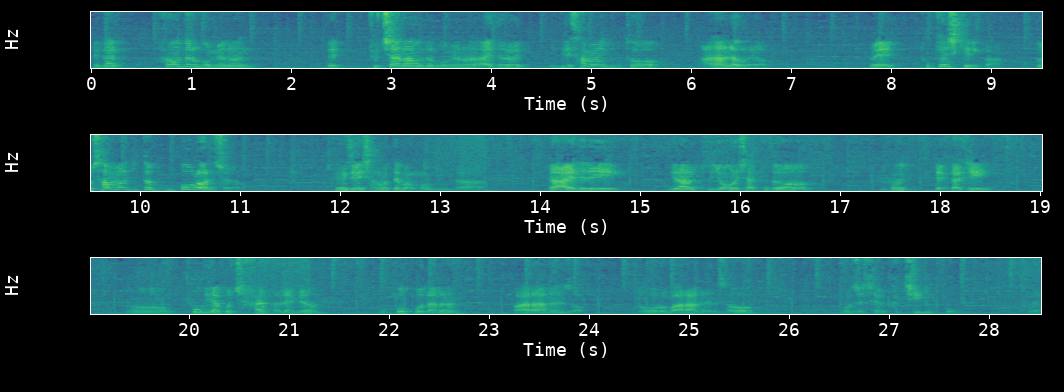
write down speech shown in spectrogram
그러니까 학원들을 보면은 그 좋지 않은 학원들 보면은 아이들을 이제 3학년부터 안 하려고 그래요. 왜? 독해시키니까. 또 3학년부터 문법을 가르쳐요. 굉장히 잘못된 방법입니다. 그러니까 아이들이 1학년부터 영어를 시작해서 6학년 때까지 어, 포기 잡고 잘 가려면 문법보다는 말하면서 영어로 말하면서 원서책을 같이 읽고 그래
